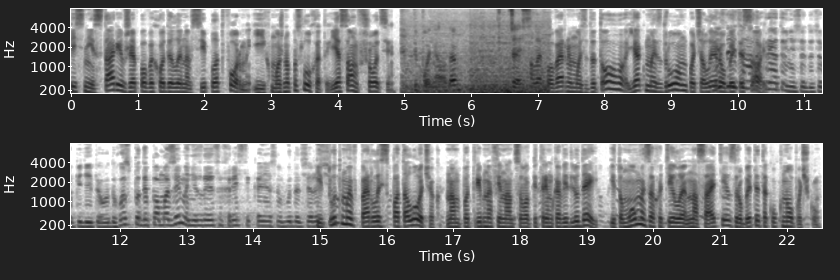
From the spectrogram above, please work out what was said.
пісні старі вже повиходили на всі платформи, і їх можна послухати. Я сам в шоці. Ти поняла, да? Жесть. Але повернемось до того, як ми з другом почали робити сайт. креативніше до цього підійти. От, Господи, поможи, мені здається, хрестик, звісно, буде через І що. тут ми вперлись в потолочок. Нам потрібна фінансова підтримка від людей. І тому ми захотіли на сайті зробити таку кнопочку.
